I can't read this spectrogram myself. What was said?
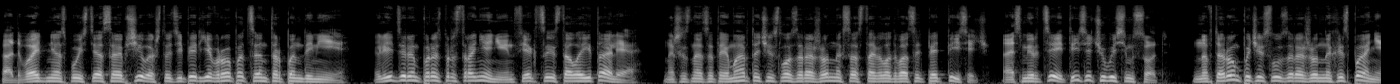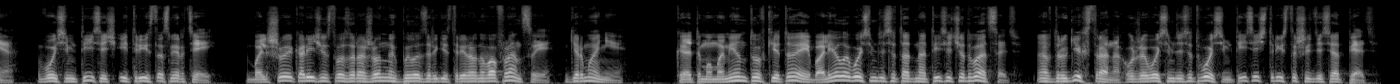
а два дня спустя сообщила, что теперь Европа – центр пандемии. Лидером по распространению инфекции стала Италия. На 16 марта число зараженных составило 25 тысяч, а смертей – 1800. На втором по числу зараженных Испания – 8300 смертей. Большое количество зараженных было зарегистрировано во Франции, Германии, к этому моменту в Китае болело 81 020, а в других странах уже 88 365.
